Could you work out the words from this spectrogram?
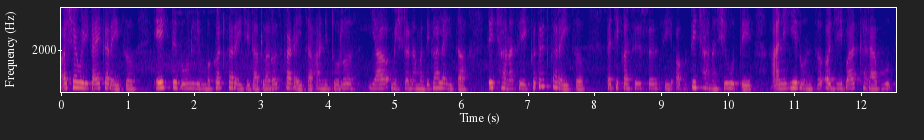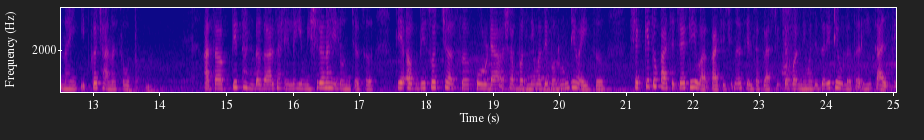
अशा वेळी काय करायचं? एक ते दोन लिंब कट करायचे त्यातला रस काढायचा आणि तो रस या मिश्रणामध्ये घालायचा. ते छान असे एकत्रित करायचं. त्याची कन्सिस्टन्सी अगदी छान अशी होते आणि हे लोणचं अजिबात खराब होत नाही. इतकं छान असं होतं. आता अगदी थंडगार झालेलं हे मिश्रण आहे लोणच्याचं. ते अगदी स्वच्छ असं कोरड्या अशा बरणीमध्ये भरून ठेवायचं. शक्यतो काचेच्या ठेवा. काचेची नसेल तर प्लास्टिकच्या बरणीमध्ये जरी ठेवलं तरीही चालते.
